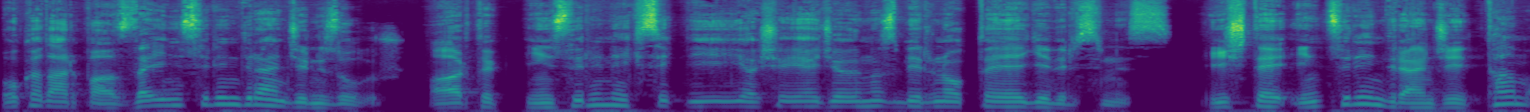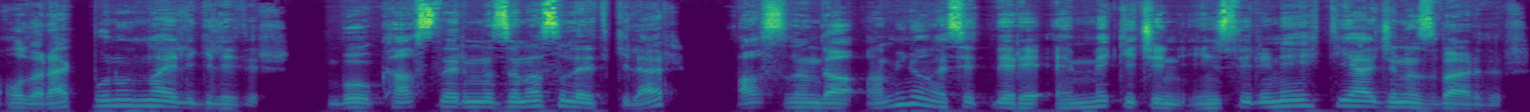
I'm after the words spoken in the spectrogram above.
o kadar fazla insülin direnciniz olur. Artık insülin eksikliği yaşayacağınız bir noktaya gelirsiniz. İşte insülin direnci tam olarak bununla ilgilidir. Bu kaslarınızı nasıl etkiler? Aslında amino asitleri emmek için insüline ihtiyacınız vardır.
